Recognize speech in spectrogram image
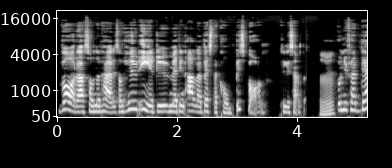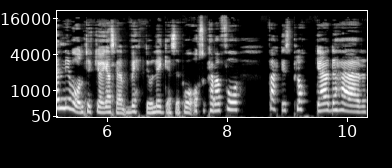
vara som den här, liksom, hur är du med din allra bästa kompis barn? Till exempel. Mm. Ungefär den nivån tycker jag är ganska vettig att lägga sig på och så kan man få faktiskt plocka det här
